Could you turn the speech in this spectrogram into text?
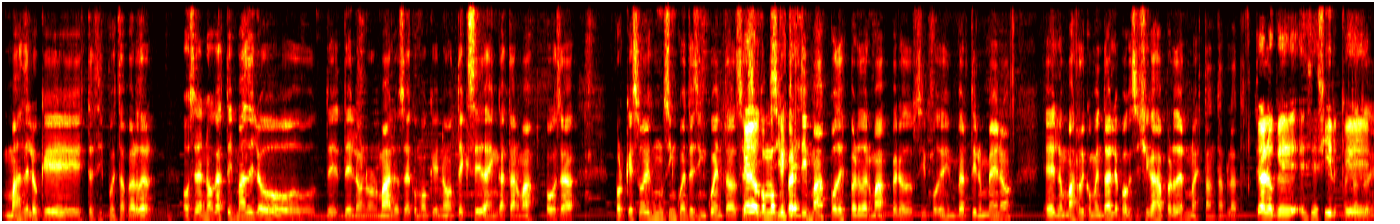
más de lo que estés dispuesto a perder. O sea, no gastes más de lo, de, de lo normal, o sea, como que no te excedas en gastar más, o sea, porque eso es un 50 y 50, o sea, Claro, si, como si que invertís estés- más podés perder más, pero si podés invertir menos es lo más recomendable porque si llegas a perder no es tanta plata. Claro, que es decir, No que,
